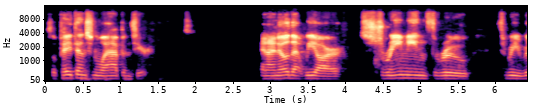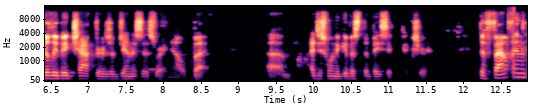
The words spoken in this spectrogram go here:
So pay attention to what happens here. And I know that we are streaming through three really big chapters of Genesis right now, but um, I just want to give us the basic picture. The fountains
